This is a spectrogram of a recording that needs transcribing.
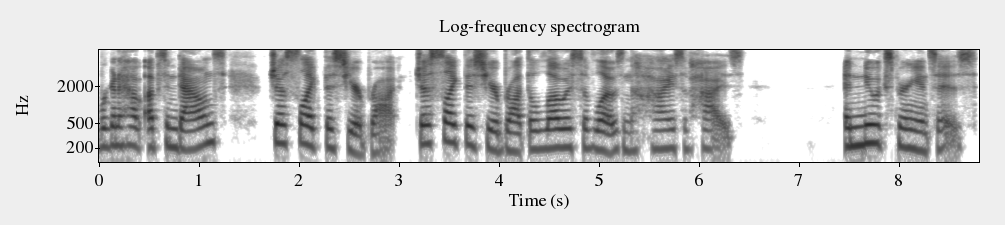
we're going to have ups and downs, just like this year brought, just like this year brought the lowest of lows and the highest of highs and new experiences.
